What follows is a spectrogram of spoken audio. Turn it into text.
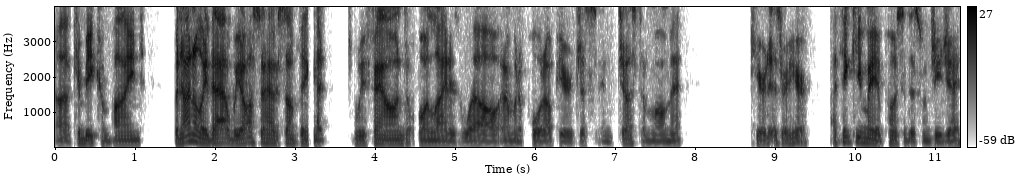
uh, can be combined. But not only that, we also have something that we found online as well, and I'm going to pull it up here just in just a moment. Here it is, right here. I think you may have posted this one, GJ,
